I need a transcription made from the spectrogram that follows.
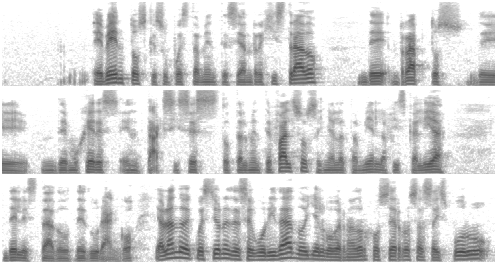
eventos que supuestamente se han registrado de raptos de, de, mujeres en taxis. Es totalmente falso, señala también la Fiscalía del Estado de Durango. Y hablando de cuestiones de seguridad, hoy el gobernador José Rosa Saispuru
